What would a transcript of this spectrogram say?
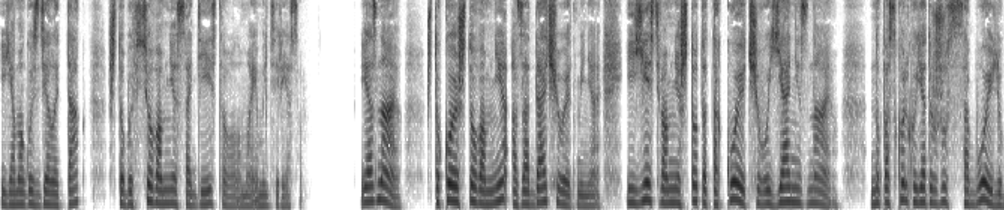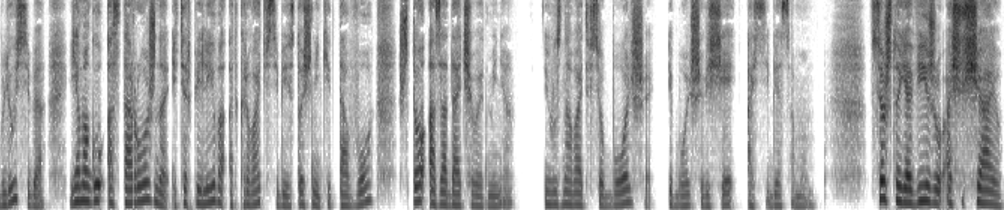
И я могу сделать так, чтобы все во мне содействовало моим интересам. Я знаю, что кое-что во мне озадачивает меня, и есть во мне что-то такое, чего я не знаю. Но поскольку я дружу с собой и люблю себя, я могу осторожно и терпеливо открывать в себе источники того, что озадачивает меня, и узнавать все больше и больше вещей о себе самом. Все, что я вижу, ощущаю,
